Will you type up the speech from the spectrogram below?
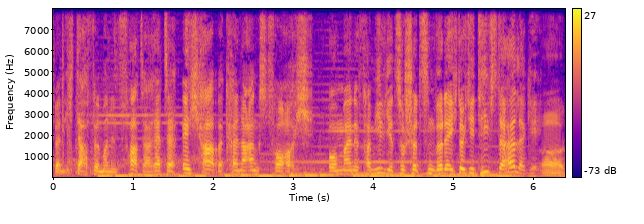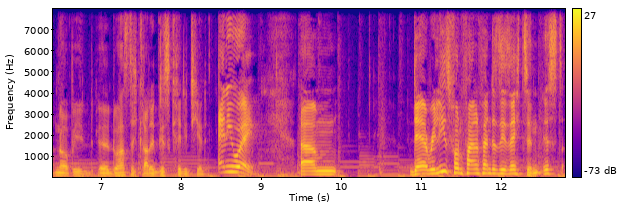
wenn ich dafür meinen Vater rette. Ich habe keine Angst vor euch. Um meine Familie zu schützen, würde ich durch die tiefste Hölle gehen. Ah, Nobby, äh, du hast dich gerade diskreditiert. Anyway, ähm, der Release von Final Fantasy XVI ist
